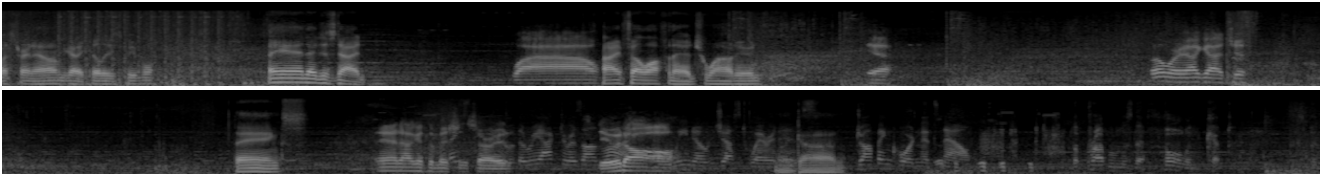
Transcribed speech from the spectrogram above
Quest right now. I'm gotta kill these people. And I just died. Wow. I fell off an edge. Wow, dude. Yeah. Don't worry, I got you. Thanks. And I'll get the mission Thank started. you. The reactor is online. Do it all. We know just where it is. Oh my god. Dropping coordinates now. The problem is that fallen captain has been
